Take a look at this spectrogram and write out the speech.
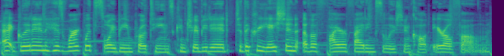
At Glidden, his work with soybean proteins contributed to the creation of a firefighting solution called Aerofoam,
